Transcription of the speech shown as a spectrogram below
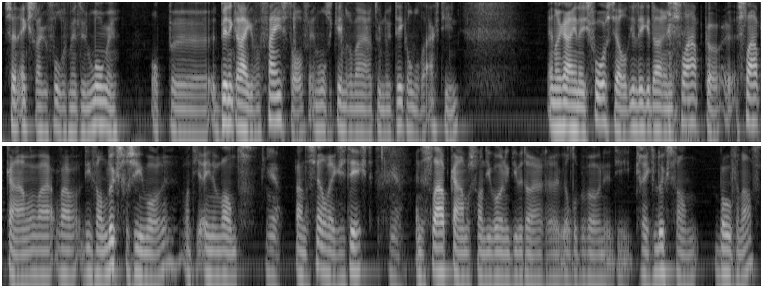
zijn extra gevoelig met hun longen op uh, het binnenkrijgen van fijnstof. En onze kinderen waren toen nog dik onder de 18. En dan ga je ineens voorstellen, die liggen daar in een uh, slaapkamer waar, waar die van lucht voorzien worden. Want die ene wand ja. aan de snelweg is dicht. Ja. En de slaapkamers van die woning die we daar uh, wilden bewonen, die kregen lucht van bovenaf.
